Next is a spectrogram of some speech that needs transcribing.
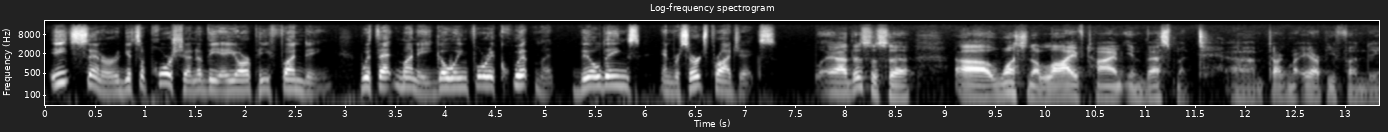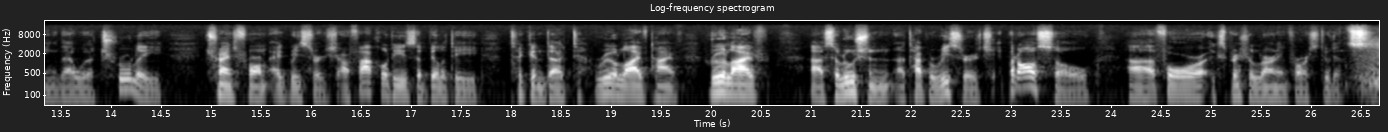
Each center gets a portion of the ARP funding, with that money going for equipment, buildings, and research projects. Uh, this is a uh, once in a lifetime investment. Um, talking about ARP funding that will truly transform ag research. Our faculty's ability to conduct real lifetime, real life solution uh, type of research, but also uh, for experiential learning for our students.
